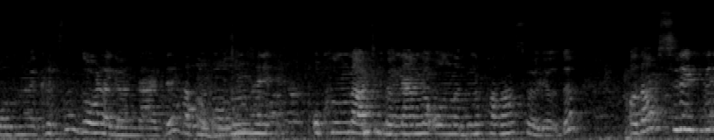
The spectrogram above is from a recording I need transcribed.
oğlunu ve karısını zorla gönderdi. Hatta hı. oğlunun hani okulunda artık önemli olmadığını falan söylüyordu. Adam sürekli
